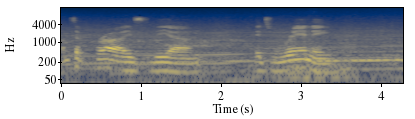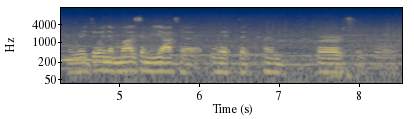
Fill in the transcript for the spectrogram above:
I'm surprised the um, it's raining and we're doing the Mazda Miata with the convertible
